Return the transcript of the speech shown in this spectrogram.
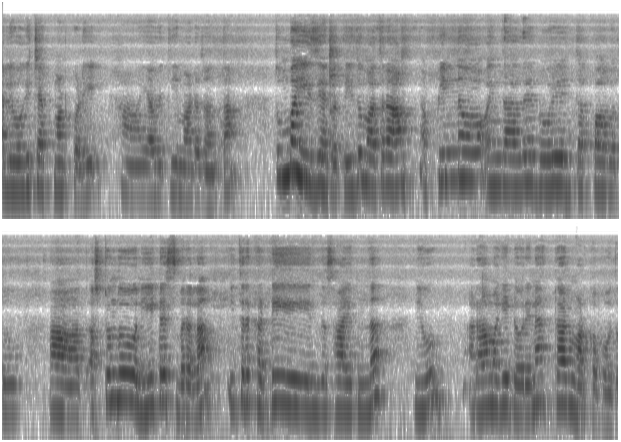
ಅಲ್ಲಿ ಹೋಗಿ ಚೆಕ್ ಮಾಡ್ಕೊಳ್ಳಿ. ಯಾವ ರೀತಿ ಮಾಡೋದು ಅಂತ. ತುಂಬ ಈಸಿ ಆಗುತ್ತೆ. ಇದು ಮಾತ್ರ ಪಿನ್ನು ಇಂದ ಆದರೆ ಡೋರಿ ದಪ್ಪ ಆಗೋದು ಅಷ್ಟೊಂದು ನೀಟ್ನೆಸ್ ಬರಲ್ಲ. ಈ ಥರ ಕಡ್ಡಿಯಿಂದ ಸಹಾಯದಿಂದ ನೀವು ಆರಾಮಾಗಿ ಡೋರಿನ ಟರ್ನ್ ಮಾಡ್ಕೋಬೋದು.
